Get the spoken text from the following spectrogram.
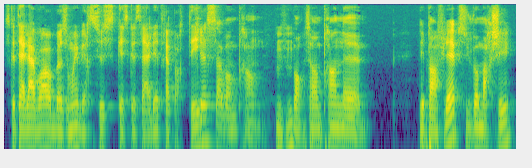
ce que tu allais avoir besoin versus qu'est-ce que ça allait te rapporter. qu'est-ce que ça va me prendre? Mhm. Bon, ça va me prendre euh, des pamphlets, puis je vais marcher,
